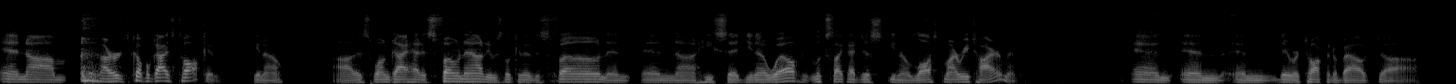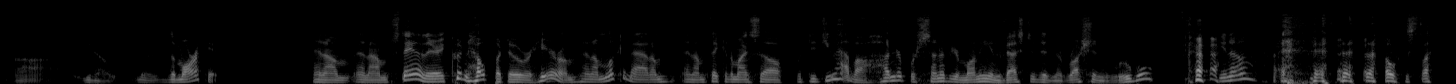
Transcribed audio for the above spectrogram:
and um, I heard a couple guys talking, you know. Uh, this one guy had his phone out. He was looking at his phone, and and uh, he said, you know, well, it looks like I just, you know, lost my retirement and and and they were talking about uh, uh, you know the, the, market, and I'm and I'm standing there. I couldn't help but to overhear them, and I'm looking at them, and I'm thinking to myself, well, "Did you have hundred percent of your money invested in the Russian ruble?" you know, I was like,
